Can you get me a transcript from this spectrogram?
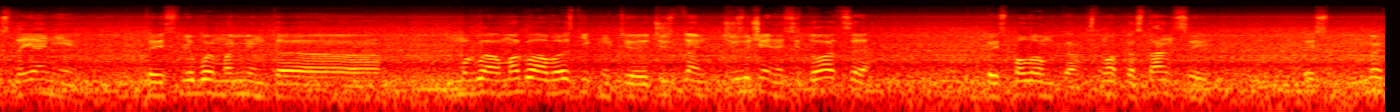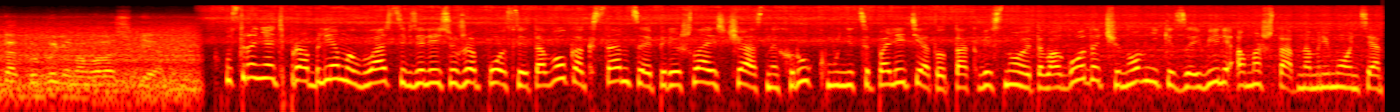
состоянии. То есть в любой момент э, могла, могла возникнуть э, чрезвычайная ситуация, то есть поломка, остановка станции. То есть мы как бы были на волоске. Устранять проблемы власти взялись уже после того, как станция перешла из частных рук к муниципалитету. Так весной этого года чиновники заявили о масштабном ремонте.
